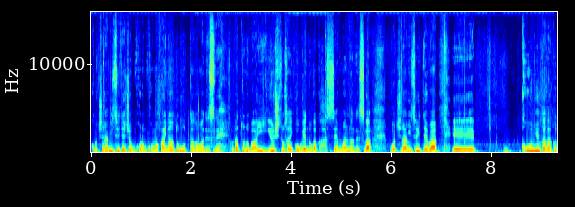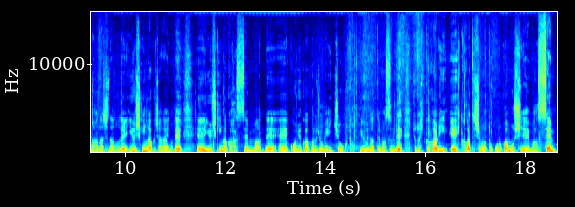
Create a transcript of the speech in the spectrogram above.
こちらについてちょこれも細かいなと思ったのはですねフラットの場合融資と最高限度額8000万なんですがこちらについては、えー購入価格の話なので融資金額じゃないので、えー、融資金額8000万で、えー、購入価格の上限1億というふうになってますんでちょっと引っかかり、えー、引っかかってしまうところかもしれません。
